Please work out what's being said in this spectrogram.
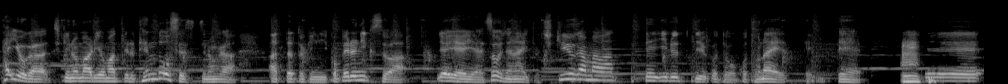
太陽が地球の周りを回ってる天動説っていうのがあった時にコペルニクスはいやいやいやそうじゃないと地球が回っているっていうことをこう唱えていてうん。で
